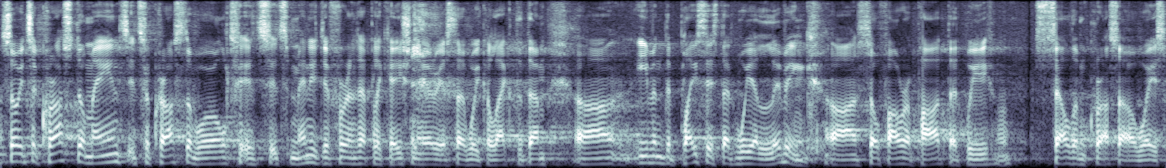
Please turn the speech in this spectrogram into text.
So it's across domains, it's across the world, it's, it's many different application areas that we collected them. Uh, even the places that we are living are so far apart that we seldom cross our ways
